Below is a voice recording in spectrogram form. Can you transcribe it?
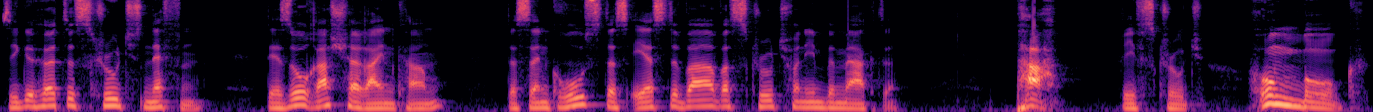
Sie gehörte Scrooges Neffen, der so rasch hereinkam, dass sein Gruß das erste war, was Scrooge von ihm bemerkte. Pah! rief Scrooge. Humbug!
